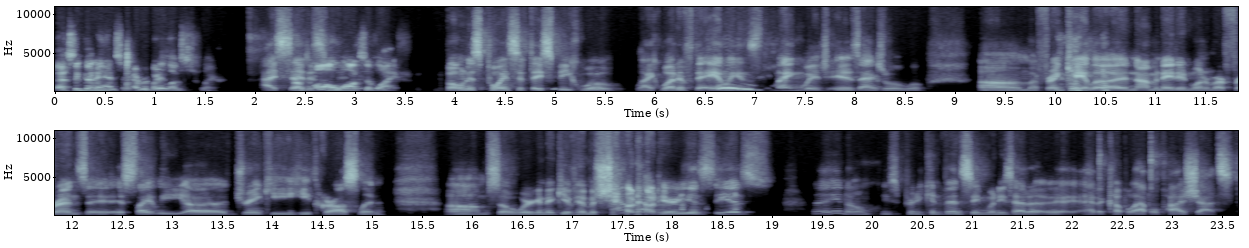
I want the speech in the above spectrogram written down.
That's a good answer. Everybody loves Flair. I said all walks of life. Bonus points if they speak woo. Like, what if the aliens' woo. language is actual woo? Um, my friend Kayla nominated one of our friends, a, slightly uh, drinky Heath Crossland. Um, so we're gonna give him a shout out here. He is, he is, uh, you know, he's pretty convincing when he's had a had a couple apple pie shots.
